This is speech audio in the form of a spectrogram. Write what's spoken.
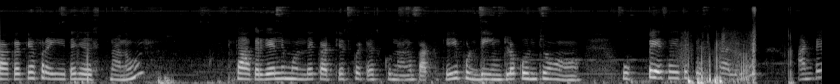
కాకరకాయ ఫ్రై అయితే చేస్తున్నాను. కాకరకాయలని ముందే కట్ చేసి పెట్టేసుకున్నాను పక్కకి. ఇప్పుడు దీంట్లో కొంచెం ఉప్పు వేసి అయితే పిసకాలి అంటే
